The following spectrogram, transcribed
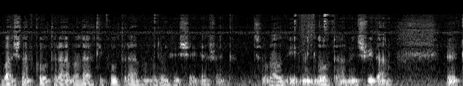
Vajsnav kultúrában, lelki kultúrában nagyon hűségesek. Szóval így, mint Lóta, mint Sridám, ők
